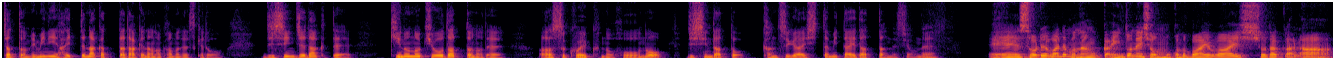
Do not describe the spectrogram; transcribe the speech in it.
ちゃんと耳に入ってなかっただけなのかもですけど、地震じゃなくて、昨日の今日だったので、アースクエイクの方の地震だと勘違いしたみたいだったんですよね。えー、それはでもなんかイントネーションもこの場合は一緒だから、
